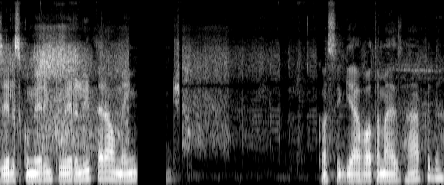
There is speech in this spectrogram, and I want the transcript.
Eles comerem poeira literalmente. Conseguir a volta mais rápida.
